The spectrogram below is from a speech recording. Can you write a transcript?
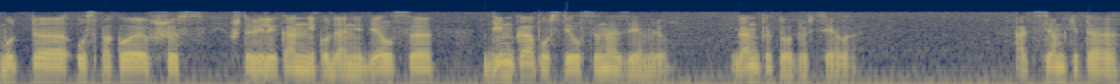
Будто успокоившись, что великан никуда не делся, Димка опустился на землю. Ганка тоже села. От Семки-то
